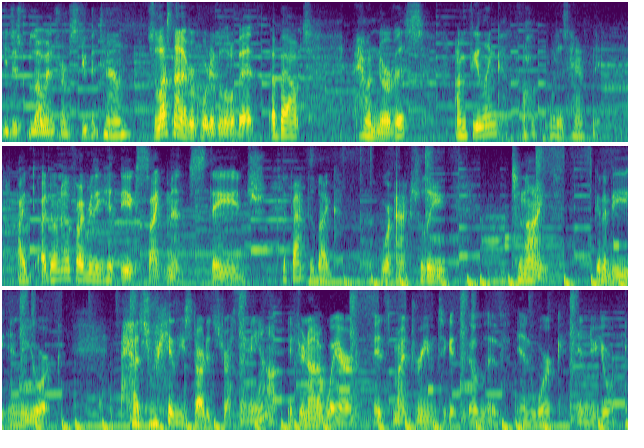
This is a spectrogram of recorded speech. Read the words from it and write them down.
You just blow in from stupid town? So last night I recorded a little bit about how nervous I'm feeling. Oh, what is happening? I, I don't know if I really hit the excitement stage. The fact that like, we're actually, tonight, gonna be in New York has really started stressing me out. If you're not aware, it's my dream to get to go live and work in New York.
